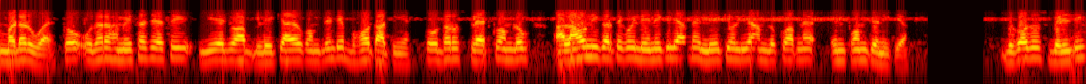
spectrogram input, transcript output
मर्डर हुआ है। तो उधर हमेशा से ऐसे ये जो आप लेके आए हो कंप्लेंट ये बहुत आती है। तो उधर उस फ्लैट को हम लोग अलाउ नहीं करते, कोई लेने के लिए आपने ले क्यों लिया, हम लोग को आपने इन्फॉर्म क्यों नहीं किया? बिकॉज़ उस बिल्डिंग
